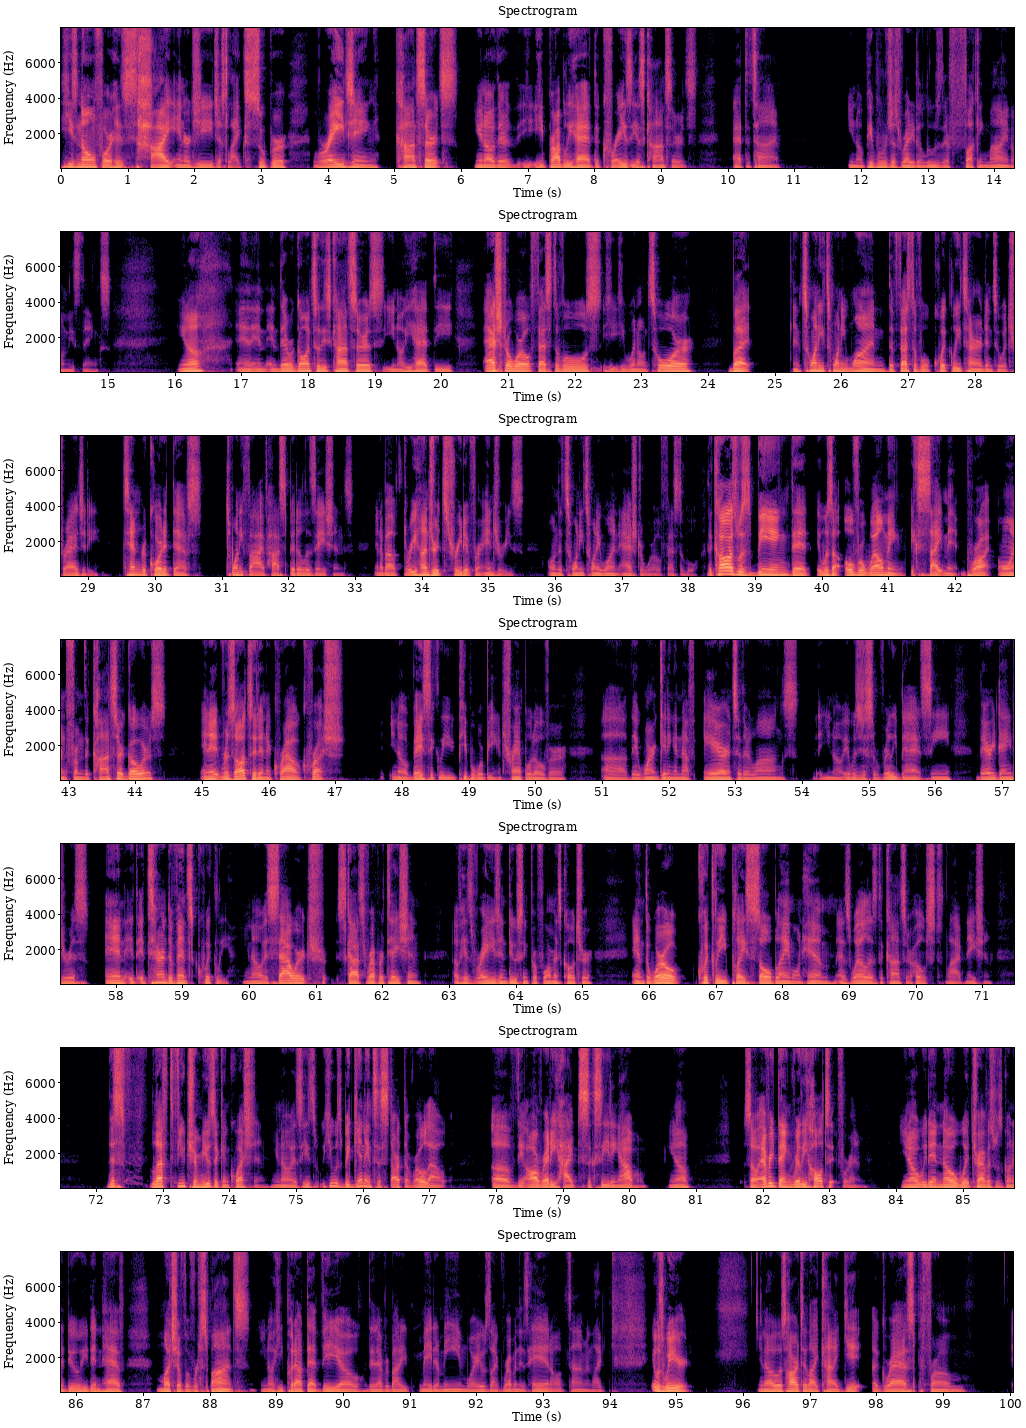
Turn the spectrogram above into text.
he's known for his high energy, just like super raging concerts. You know, there he probably had the craziest concerts at the time. You know, people were just ready to lose their fucking mind on these things. You know, and and and they were going to these concerts. You know, he had the Astroworld festivals. He he went on tour, but in 2021, the festival quickly turned into a tragedy. 10 recorded deaths, 25 hospitalizations, and about 300 treated for injuries on the 2021 Astroworld Festival. The cause was being that it was an overwhelming excitement brought on from the concert goers, and it resulted in a crowd crush. You know, basically, people were being trampled over. Uh, they weren't getting enough air into their lungs. You know, it was just a really bad scene, very dangerous, and it, it turned events quickly. You know, it soured Tr- Scott's reputation of his rage-inducing performance culture and the world quickly placed sole blame on him as well as the concert host live nation this left future music in question you know as he's he was beginning to start the rollout of the already hyped succeeding album you know? So everything really halted for him. You know we didn't know what travis was going to do. He didn't have much of a response. You know he put out that video that everybody made a meme where he was like rubbing his head all the time and like it was weird. You know, it was hard to like kind of get a grasp from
